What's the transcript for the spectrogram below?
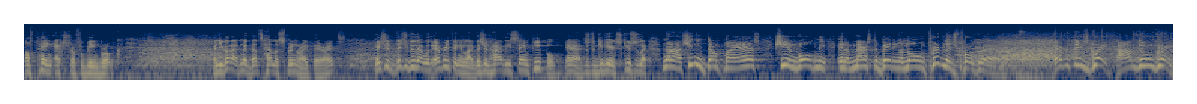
of paying extra for being broke. and you gotta admit, that's hella spin right there, right? They should, they should do that with everything in life. They should hire these same people. Yeah, just to give you excuses like, nah, she didn't dump my ass. She enrolled me in a masturbating alone privilege program. Everything's great. I'm doing great.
